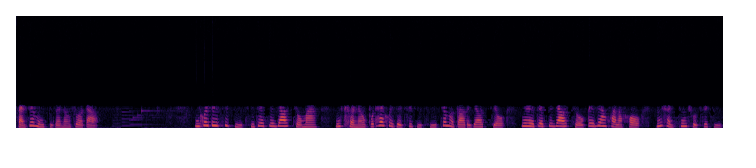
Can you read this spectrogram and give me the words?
反正没几个能做到。你会对自己提这些要求吗？你可能不太会给自己提这么高的要求，因为这些要求被量化了后，你很清楚自己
